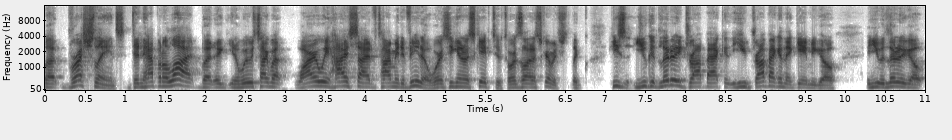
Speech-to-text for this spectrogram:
uh, brush lanes didn't happen a lot, but uh, you know we always talk about why are we high side of Tommy DeVito? Where's he going to escape to? Towards the line of scrimmage. Like he's you could literally drop back. He drop back in that game. You go and you would literally go,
